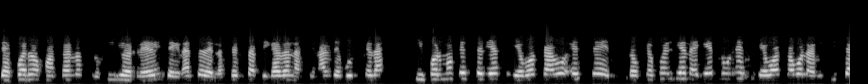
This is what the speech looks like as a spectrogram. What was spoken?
De acuerdo a Juan Carlos Trujillo Herrera, integrante de la Sexta Brigada Nacional de Búsqueda, informó que este día se llevó a cabo, este, lo que fue el día de ayer lunes, se llevó a cabo la visita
